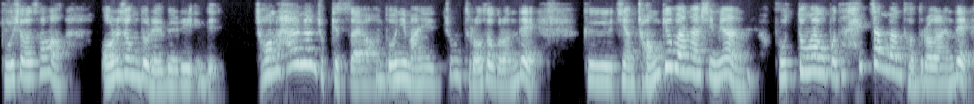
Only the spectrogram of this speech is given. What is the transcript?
보셔서 어느 정도 레벨이 전 하면 좋겠어요. 음. 돈이 많이 좀 들어서 그런데 그 그냥 정규반 하시면 보통 하고보다 살짝만 더 들어가는데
